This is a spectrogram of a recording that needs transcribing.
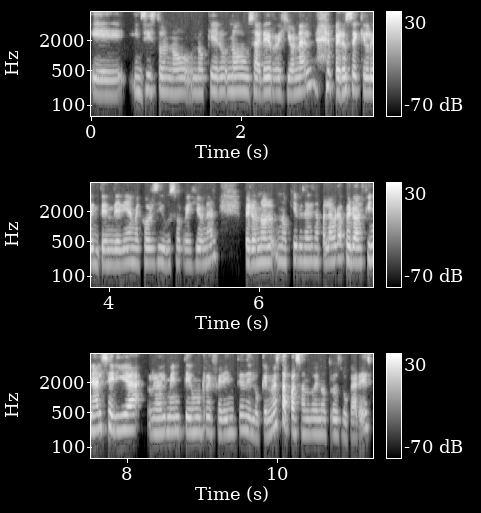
eh, insisto, no, no quiero, no usaré regional, pero sé que lo entendería mejor si uso regional, pero no, no quiero usar esa palabra, pero al final sería realmente un referente de lo que no está pasando en otros lugares,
